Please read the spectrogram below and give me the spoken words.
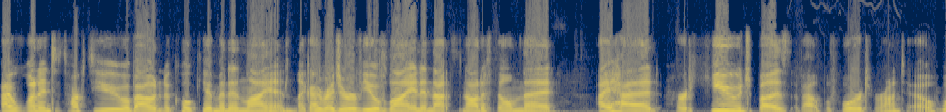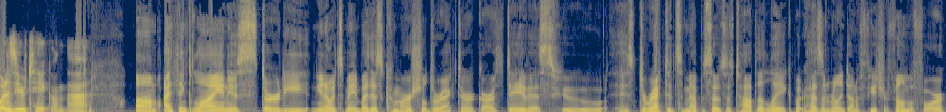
I wanted to talk to you about Nicole Kidman and Lion. Like I read your review of Lion, and that's not a film that I had heard huge buzz about before Toronto. What is your take on that? Um, I think Lion is sturdy. You know, it's made by this commercial director, Garth Davis, who has directed some episodes of Top of the Lake, but hasn't really done a feature film before.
